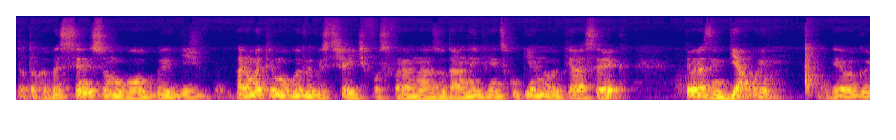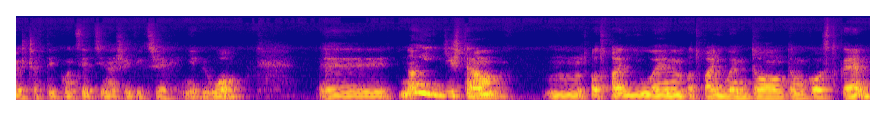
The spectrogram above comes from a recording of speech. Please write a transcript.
to trochę bez sensu, mogłoby gdzieś, parametry mogłyby wystrzelić fosforana azodany, więc kupiłem nowy piasek, tym razem biały, białego jeszcze w tej koncepcji naszej tych trzech nie było. Yy, No i gdzieś tam mm, odpaliłem, odpaliłem tą, tą kostkę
